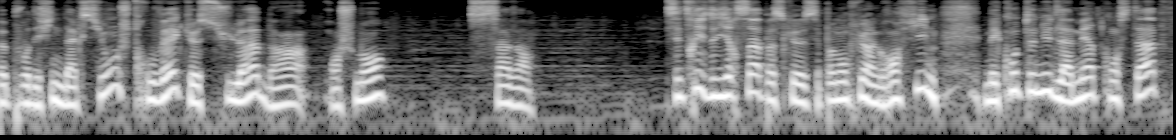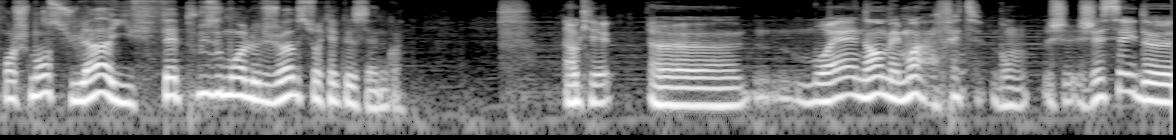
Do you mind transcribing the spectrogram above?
euh, pour des films d'action, je trouvais que celui-là, ben franchement, ça va. C'est triste de dire ça parce que c'est pas non plus un grand film, mais compte tenu de la merde qu'on se franchement, celui-là, il fait plus ou moins le job sur quelques scènes, quoi. Ok. Euh, ouais, non, mais moi, en fait, bon, je- j'essaye de,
